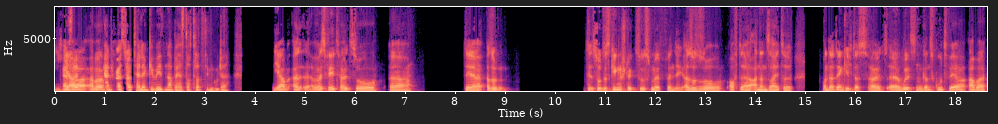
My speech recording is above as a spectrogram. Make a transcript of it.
Ja, ja halt aber. Kein First-Round-Talent gewesen, aber er ist doch trotzdem guter. Ja, aber, aber es fehlt halt so äh, der, also so das Gegenstück zu Smith, finde ich. Also so auf der anderen Seite. Und da denke ich, dass halt äh, Wilson ganz gut wäre. Aber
